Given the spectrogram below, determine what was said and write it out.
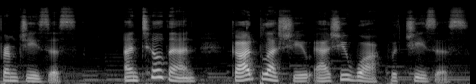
from Jesus. Until then, God bless you as you walk with Jesus.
